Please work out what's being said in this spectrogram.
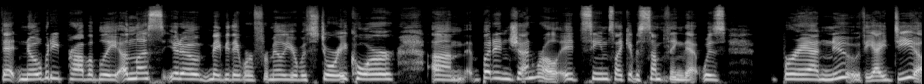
that nobody probably, unless, you know, maybe they were familiar with StoryCorps. Um, but in general, it seems like it was something that was brand new the idea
